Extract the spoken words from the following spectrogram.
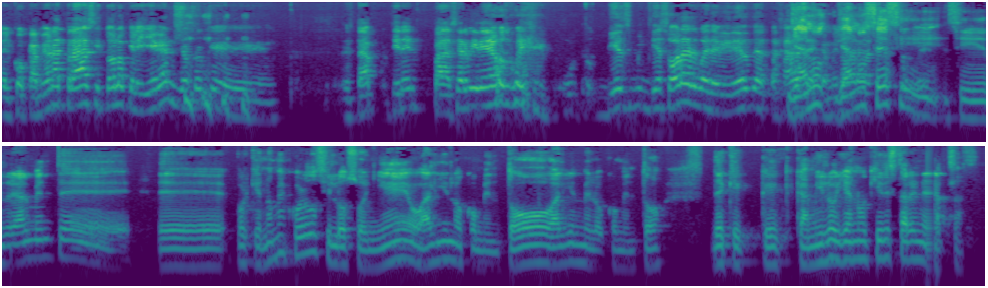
el cocamión atrás y todo lo que le llegan, yo creo que está, tienen para hacer videos, güey, 10, horas, güey, de videos de atajadas. Ya no, ya no sé si, si realmente, eh, porque no me acuerdo si lo soñé o alguien lo comentó, alguien me lo comentó, de que, que Camilo ya no quiere estar en el Atlas.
